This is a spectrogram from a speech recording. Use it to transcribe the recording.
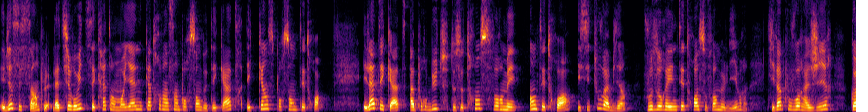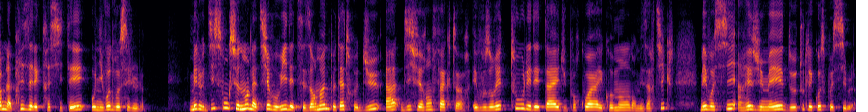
Eh bien c'est simple, la thyroïde sécrète en moyenne 85% de T4 et 15% de T3. Et la T4 a pour but de se transformer en T3, et si tout va bien, vous aurez une T3 sous forme libre qui va pouvoir agir comme la prise d'électricité au niveau de vos cellules. Mais le dysfonctionnement de la thyroïde et de ses hormones peut être dû à différents facteurs. Et vous aurez tous les détails du pourquoi et comment dans mes articles, mais voici un résumé de toutes les causes possibles.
